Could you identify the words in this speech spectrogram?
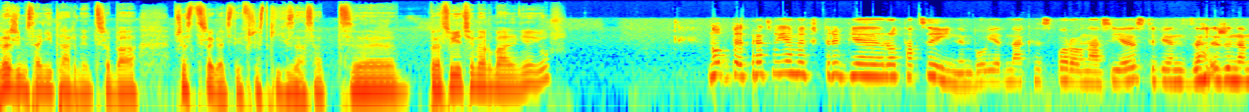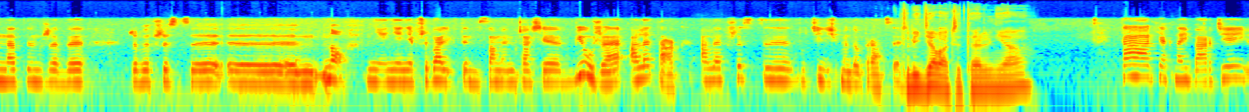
reżim sanitarny, trzeba przestrzegać tych wszystkich zasad. E, pracujecie normalnie już? No, pracujemy w trybie rotacyjnym, bo jednak sporo nas jest, więc zależy nam na tym, żeby, żeby wszyscy no, nie, nie, nie przybali w tym samym czasie w biurze, ale tak, ale wszyscy wróciliśmy do pracy. Czyli działa czytelnia? Tak, jak najbardziej.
